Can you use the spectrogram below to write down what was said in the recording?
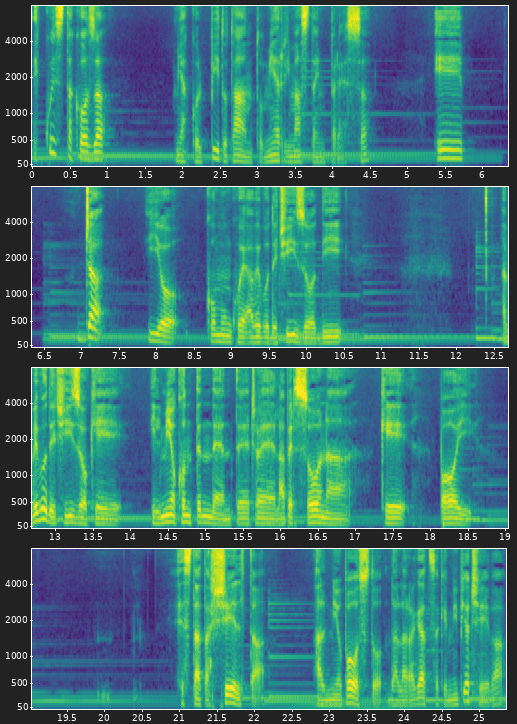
E questa cosa mi ha colpito tanto, mi è rimasta impressa e già io comunque avevo deciso di... avevo deciso che il mio contendente, cioè la persona che poi è stata scelta al mio posto dalla ragazza che mi piaceva,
